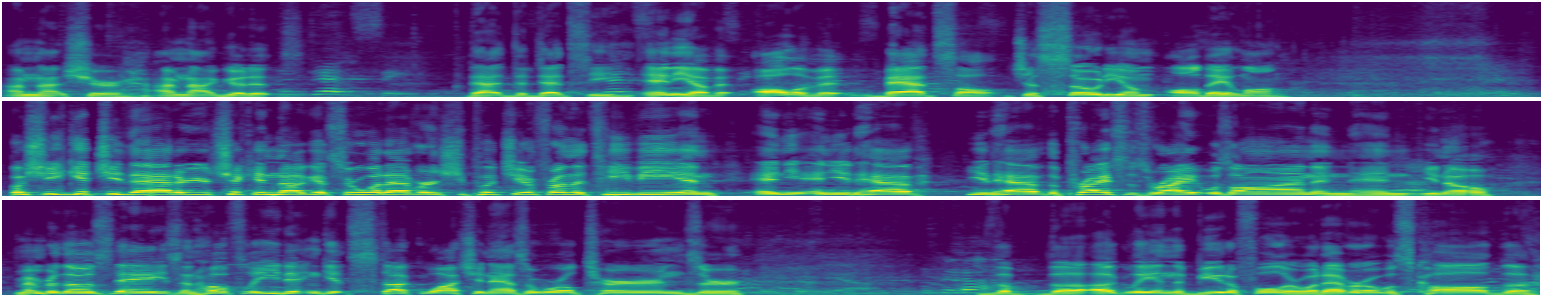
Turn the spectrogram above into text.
I'm not sure. I'm not good at that the Dead Sea, any of it, all of it, bad salt, just sodium all day long. But she'd get you that or your chicken nuggets or whatever, and she'd put you in front of the TV, and, and, you, and you'd, have, you'd have The Price is Right was on, and, and you know, remember those days? And hopefully you didn't get stuck watching As the World Turns or the, the Ugly and the Beautiful or whatever it was called, the,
